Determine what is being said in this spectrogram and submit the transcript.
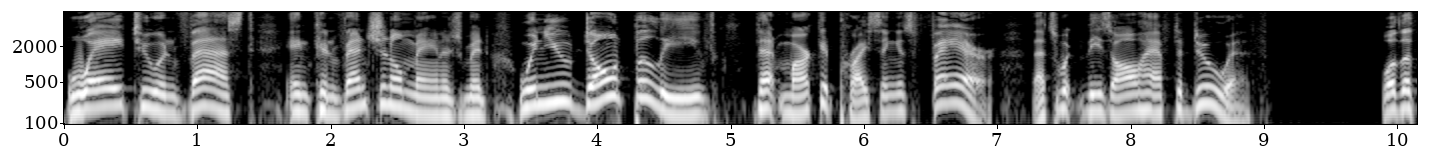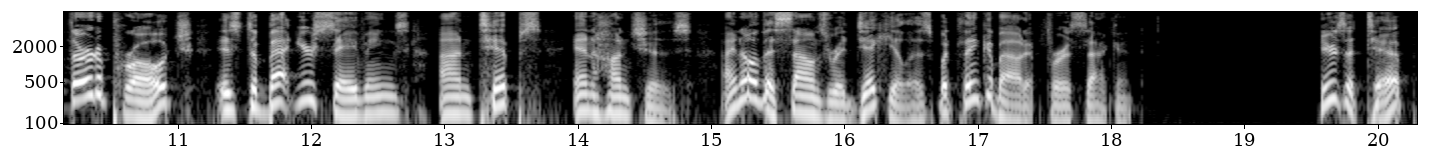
way to invest in conventional management when you don't believe that market pricing is fair. That's what these all have to do with. Well, the third approach is to bet your savings on tips and hunches. I know this sounds ridiculous, but think about it for a second. Here's a tip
